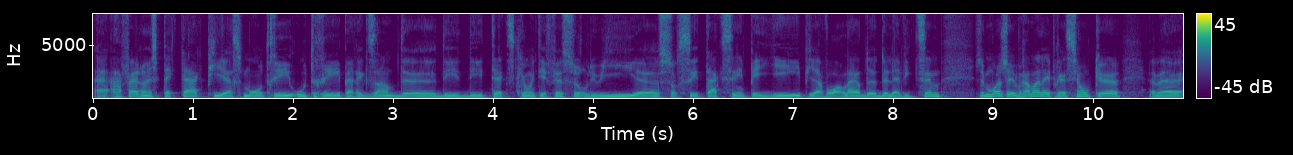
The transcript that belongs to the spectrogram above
à, à faire un spectacle puis à se montrer outré, par exemple, de, des, des textes qui ont été faits sur lui, euh, sur ses taxes impayées, puis avoir l'air de, de la victime. Moi, j'ai vraiment l'impression que euh,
